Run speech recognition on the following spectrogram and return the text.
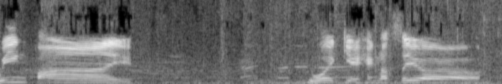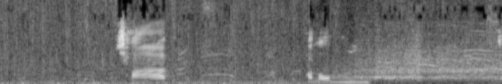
วิ่งไป ด้วยเกียร์แห่งรัสเซีย ชาร์จพลมแท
